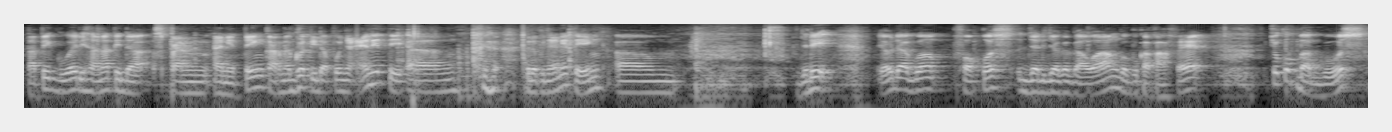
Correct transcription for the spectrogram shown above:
Tapi gue di sana tidak spend anything karena gue tidak punya anything um, tidak punya anything um, jadi ya udah gue fokus jadi jaga gawang gue buka kafe. Cukup bagus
